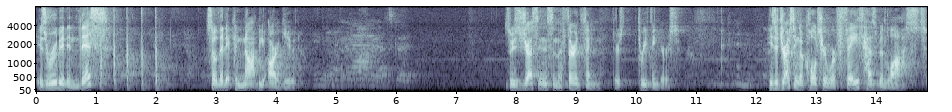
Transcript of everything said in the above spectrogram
is rooted in this so that it cannot be argued. So he's addressing this in the third thing. There's three fingers. He's addressing a culture where faith has been lost.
